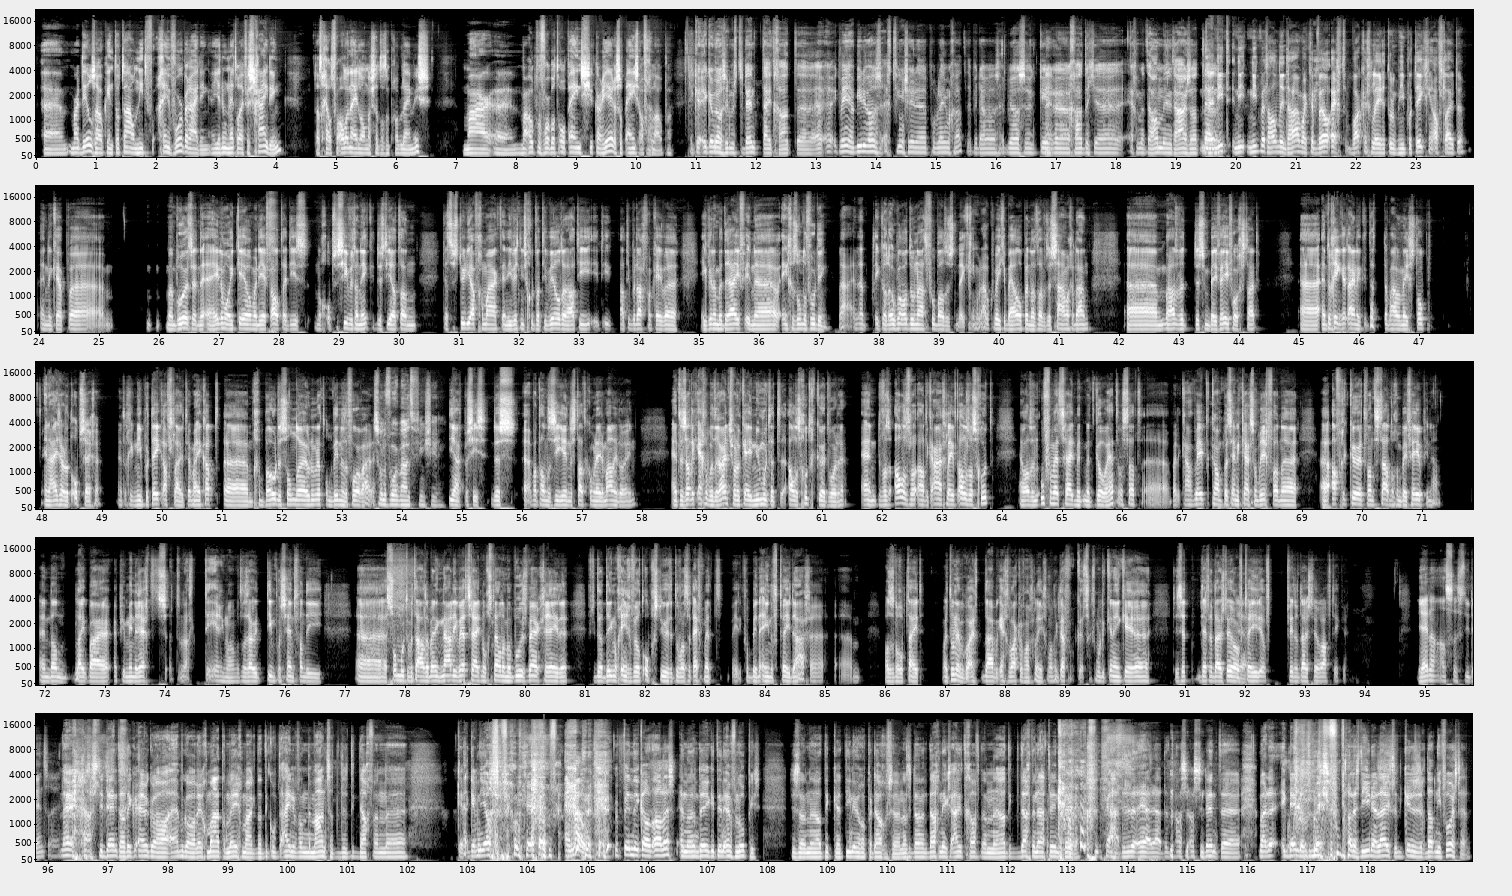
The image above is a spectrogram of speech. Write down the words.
Uh, maar deels ook in totaal niet, geen voorbereiding. En je noemt net al even scheiding. Dat geldt voor alle Nederlanders dat dat een probleem is. Maar, uh, maar ook bijvoorbeeld opeens, je carrière is opeens afgelopen. Ja. Ik, ik heb wel eens in mijn studententijd gehad. Uh, ik weet niet, hebben jullie wel eens echt financiële problemen gehad? Heb je daar wel eens, heb je wel eens een keer nee. uh, gehad dat je echt met de handen in het haar zat? Nee, niet, niet, niet met de handen in het haar, maar ik heb wel echt wakker gelegen toen ik mijn hypotheek ging afsluiten. En ik heb. mijn broer is een, een hele mooie kerel, maar die heeft altijd, die is nog obsessiever dan ik. Dus die had dan dat zijn studie afgemaakt en die wist niet goed wat hij wilde. Dan had hij, had hij bedacht van oké, okay, ik wil een bedrijf in, uh, in gezonde voeding. Nou, en dat, ik wilde ook wel wat doen naast voetbal, dus ik ging me daar ook een beetje bij helpen. En dat hadden we dus samen gedaan. Um, maar hadden we dus een BV voor gestart. Uh, en toen ging ik uiteindelijk, dat, daar waren we mee gestopt. En hij zou dat opzeggen. En toen ging ik mijn hypotheek afsluiten. Maar ik had um, geboden zonder, hoe noem je dat, ontbindende voorwaarden. Zonder voorbouwde financiering. Ja, precies. Dus uh, wat anders hier in de stad komen helemaal niet doorheen. En toen zat ik echt op het randje van, oké, nu moet het alles goedgekeurd worden. En het was alles wat had ik aangeleverd, alles was goed. En we hadden een oefenwedstrijd met, met Go Ahead, was dat, uh, bij de KNVB campus. En ik krijg zo'n bericht van, uh, uh, afgekeurd, want er staat nog een BV op je naam. En dan blijkbaar heb je minder recht. Toen dacht ik, tering man, want dan zou je 10% van die som moeten betalen. Dan ben ik na die wedstrijd nog snel naar mijn broers werk gereden. Heeft hij dat ding nog ingevuld, opgestuurd. En toen was het echt met, weet ik veel, binnen één of twee dagen um, was het nog op tijd. Maar toen heb ik wel echt, daar heb ik echt wakker van gelegen. Want ik dacht van, kut, straks moet ik in één keer, uh, is het 30.000 euro ja. of, of 20.000 euro aftikken. Jij dan als student? Nee, als student had ik, heb, ik wel, heb ik wel regelmatig meegemaakt dat ik op het einde van de maand zat. Dat ik dacht van, uh, ik, heb, ik heb niet al te veel meer over. En nou? dan vind ik al alles en dan deed ik het in envelopjes. Dus dan uh, had ik uh, 10 euro per dag of zo. En als ik dan een dag niks uitgaf, dan uh, had ik de dag daarna 20 euro. ja, dus, ja dat, als, als student. maar de, ik denk dat de meeste voetballers die hier naar luisteren, die kunnen zich dat niet voorstellen.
